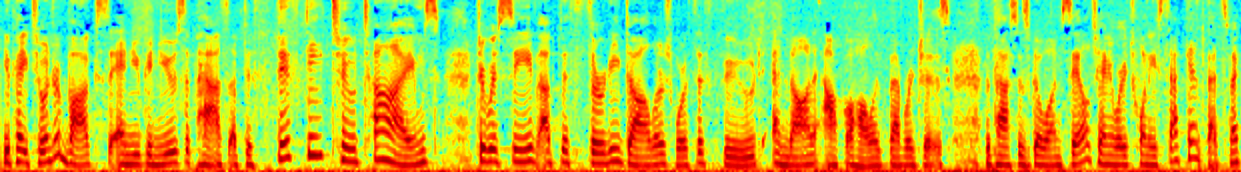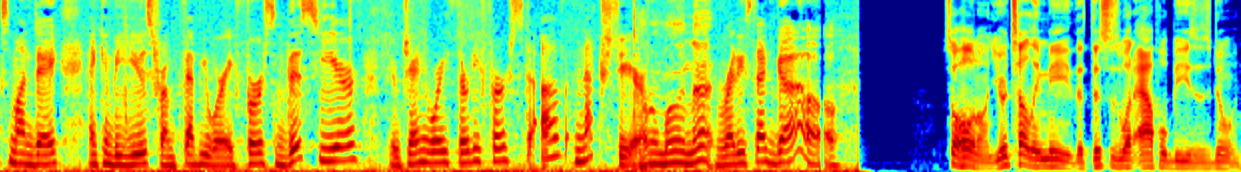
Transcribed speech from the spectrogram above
You pay 200 bucks and you can use the pass up to 52 times to receive up to $30 worth of food and non-alcoholic beverages. The passes go on sale January 22nd, that's next Monday, and can be used from February 1st this year through January 31st of next year. I don't mind that. Ready, set, go. So hold on, you're telling me that this is what Applebee's is doing?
